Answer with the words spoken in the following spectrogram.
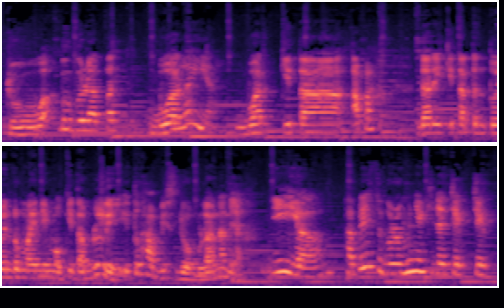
Dua Beberapa buat bulan ya? buat kita apa? Dari kita tentuin rumah ini mau kita beli itu habis dua bulanan ya. Iya. Tapi sebelumnya kita cek-cek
